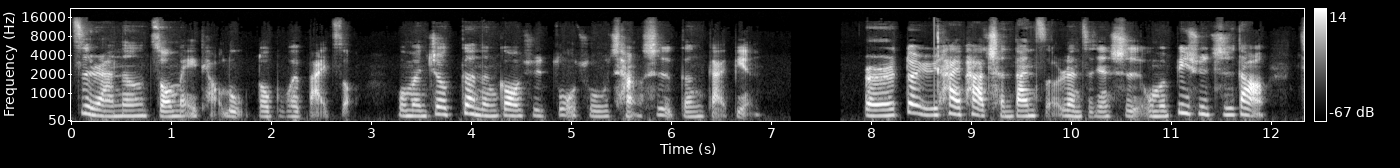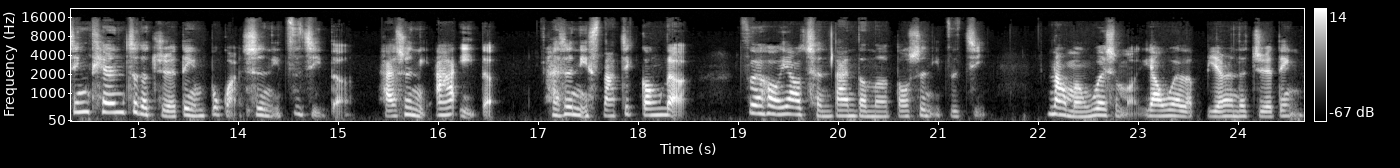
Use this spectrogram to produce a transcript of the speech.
自然呢，走每一条路都不会白走，我们就更能够去做出尝试跟改变。而对于害怕承担责任这件事，我们必须知道，今天这个决定，不管是你自己的，还是你阿姨的，还是你三舅公的。最后要承担的呢，都是你自己。那我们为什么要为了别人的决定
